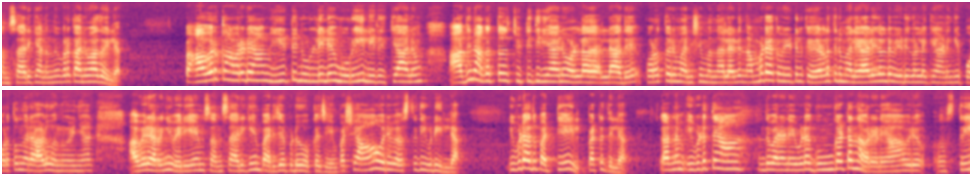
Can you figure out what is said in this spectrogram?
സംസാരിക്കാനൊന്നും ഇവർക്ക് അനുവാദമില്ല. അപ്പം അവർക്ക് അവരുടെ ആ വീട്ടിനുള്ളിലെ മുറിയിലിരിക്കാനും അതിനകത്ത് ചുറ്റിത്തിരിയാനും ഉള്ള അല്ലാതെ പുറത്തൊരു മനുഷ്യൻ അല്ലെങ്കിൽ നമ്മുടെയൊക്കെ വീട്ടിൽ കേരളത്തിൽ മലയാളികളുടെ വീടുകളിലൊക്കെ ആണെങ്കിൽ പുറത്തുനിന്ന് ഒരാൾ വന്നു കഴിഞ്ഞാൽ അവരിറങ്ങി വരികയും സംസാരിക്കുകയും പരിചയപ്പെടുകയും ഒക്കെ ചെയ്യും. പക്ഷേ ആ ഒരു വ്യവസ്ഥിതി ഇവിടെ ഇല്ല. ഇവിടെ അത് പറ്റിയേ പറ്റത്തില്ല. കാരണം ഇവിടുത്തെ ആ എന്താ പറയണേ ഇവിടെ ഗുങ്കട്ടം എന്ന് പറയണേ ആ ഒരു സ്ത്രീ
